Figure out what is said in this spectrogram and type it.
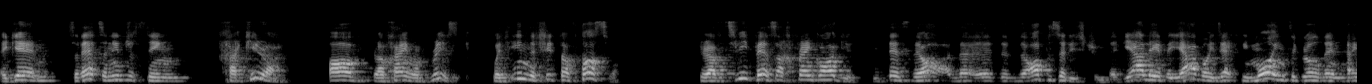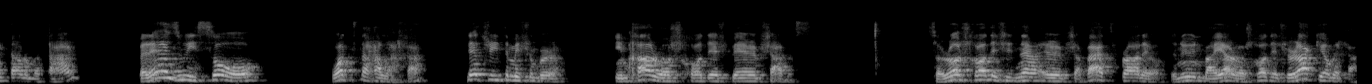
Again, so that's an interesting Hakira of Rav Chaim of Brisk within the shit of Tosfot. Rav Tzvi Pesach Frank argues. He says the, the, the, the opposite is true, that Yalev Yavo is actually more integral than Tain Talumatar, but as we saw, what's the halacha? Let's read the Mishnah Berurah. Imcha Rosh Chodesh Be'erev Shabbos. So Rosh Chodesh is now Erev Shabbat, Friday afternoon. Vaya Rosh Chodesh Rak Yom Echad.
